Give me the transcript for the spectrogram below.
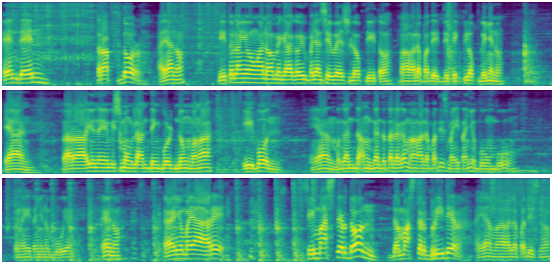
and then trap door. Ayan, no? Dito lang yung ano, may gagawin pa dyan si Westlope dito, mga kalapatid, ditiklop, ganyan, no? Yan. Para yun na yung mismong landing board ng mga ibon. Ayan, maganda, ang ganda talaga mga kalapatids, makita nyo, buong buo. Pag nakita nyo ng buo yan. Ayan, no? Ayan yung may-ari. Si Master Don, the Master Breeder. Ayan, mga kalapatids, no?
